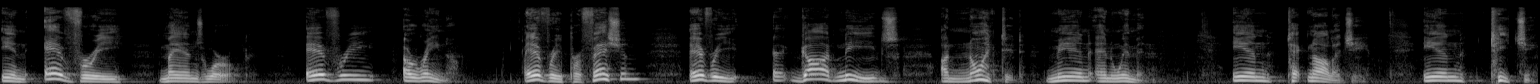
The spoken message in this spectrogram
in every man's world, every arena, every profession, every. Uh, God needs anointed men and women in technology, in teaching,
